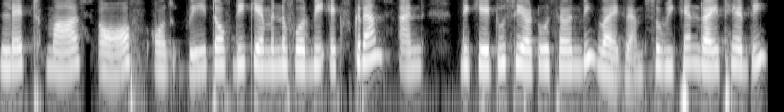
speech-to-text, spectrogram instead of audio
let mass of or weight of the KMnO4 be x grams and the K2Cr2O7 be y grams. So we can write here the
